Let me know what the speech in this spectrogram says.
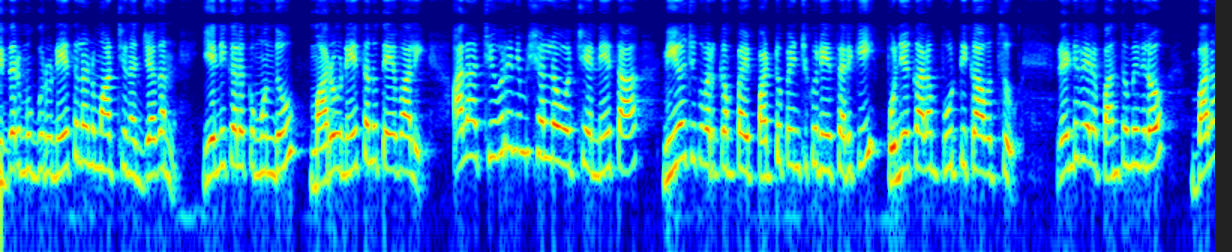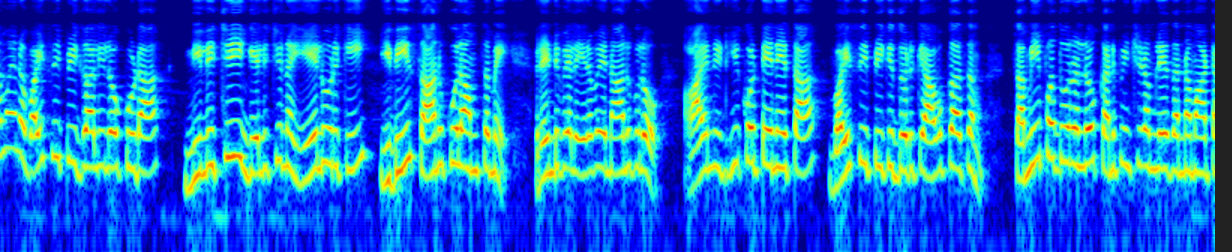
ఇద్దరు ముగ్గురు నేతలను మార్చిన జగన్ ఎన్నికలకు ముందు మరో నేతను తేవాలి. అలా చివరి నిమిషంలో వచ్చే నేత నియోజకవర్గంపై పట్టు పెంచుకునేసరికి పుణ్యకాలం పూర్తి కావచ్చు. రెండు వేల పంతొమ్మిదిలో బలమైన వైసీపీ గాలిలో కూడా నిలిచి గెలిచిన ఏలూరికి ఇది సానుకూల అంశమే. రెండు వేల ఇరవై నాలుగులో ఆయన్ని ఢీకొట్టే నేత వైసీపీకి దొరికే అవకాశం సమీప దూరంలో కనిపించడం లేదన్నమాట.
